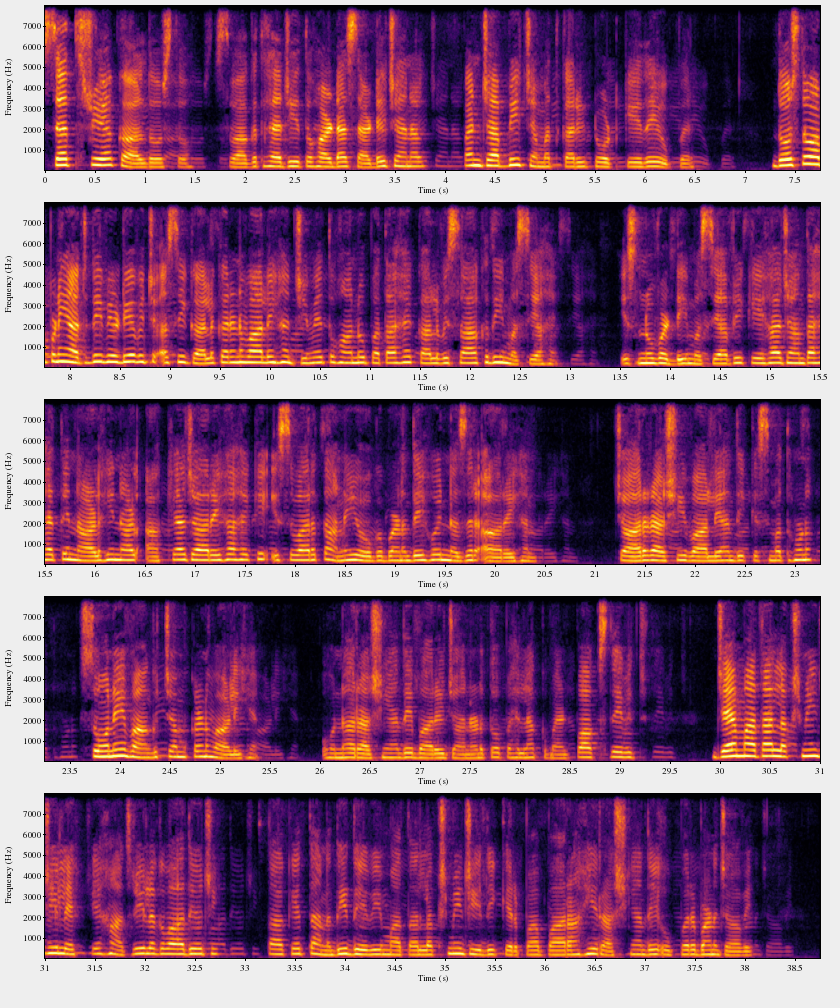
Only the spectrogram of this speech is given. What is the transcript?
ਸਤਿ ਸ਼੍ਰੀ ਅਕਾਲ ਦੋਸਤੋ। ਸਵਾਗਤ ਹੈ ਜੀ ਤੁਹਾਡਾ ਸਾਡੇ ਚੈਨਲ ਪੰਜਾਬੀ ਚਮਤਕਾਰੀ ਟੋਟਕੇ ਦੇ ਉੱਪਰ। ਦੋਸਤੋ, ਆਪਣੀ ਅੱਜ ਦੀ ਵੀਡੀਓ ਵਿੱਚ ਅਸੀਂ ਗੱਲ ਕਰਨ ਵਾਲੇ ਹਾਂ, ਜਿਵੇਂ ਤੁਹਾਨੂੰ ਪਤਾ ਹੈ, ਕੱਲ ਵਿਸਾਖ ਦੀ ਮੱਸਿਆ ਹੈ। ਇਸ ਨੂੰ ਵੱਡੀ ਮੱਸਿਆ ਵੀ ਕਿਹਾ ਜਾਂਦਾ ਹੈ ਤੇ ਨਾਲ ਹੀ ਨਾਲ ਆਖਿਆ ਜਾ ਰਿਹਾ ਹੈ ਕਿ ਇਸ ਵਾਰ ਧਨ ਯੋਗ ਬਣਦੇ ਹੋਏ ਨਜ਼ਰ ਆ ਰਹੇ ਹਨ। ਚਾਰ ਰਾਸ਼ੀ ਵਾਲਿਆਂ ਦੀ ਕਿਸਮਤ ਹੁਣ ਸੋਨੇ ਵਾਂਗ ਚਮਕਣ ਵਾਲੀ ਹੈ। ਉਹਨਾਂ ਰਾਸ਼ੀਆਂ ਦੇ ਬਾਰੇ ਜਾਣਨ ਤੋਂ ਪਹਿਲਾਂ ਕਮੈਂਟ ਬਾਕਸ ਦੇ ਵਿੱਚ ਜੈ ਮਾਤਾ ਲక్ష్ਮੀ ਜੀ ਲਿਖ ਕੇ ਹਾਜ਼ਰੀ ਲਗਵਾ ਦਿਓ ਜੀ, ਤਾਂ ਕਿ ਧਨ ਦੀ ਦੇਵੀ ਮਾਤਾ ਲక్ష్ਮੀ ਜੀ ਦੀ ਕਿਰਪਾ 12 ਹੀ ਰਾਸ਼ੀਆਂ ਦੇ ਉੱਪਰ ਬਣ ਜਾਵੇ,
